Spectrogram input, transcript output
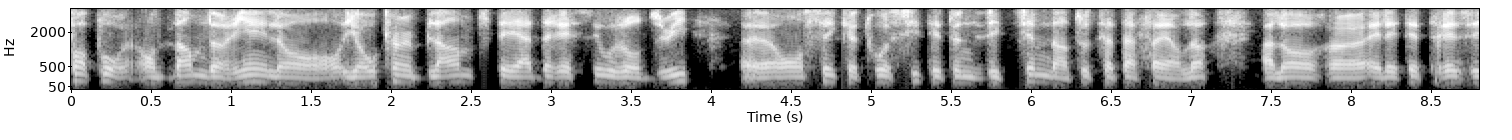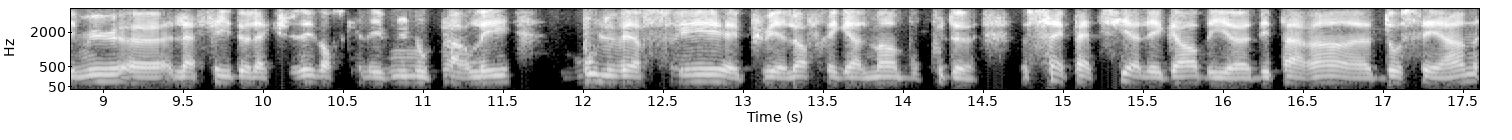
pas pour, on te blâme de rien. Là, il n'y a aucun blâme qui t'est adressé aujourd'hui. Euh, on sait que toi aussi, tu es une victime dans toute cette affaire-là. Alors, euh, elle était très émue, euh, la fille de l'accusé, lorsqu'elle est venue nous parler, bouleversée, et puis elle offre également beaucoup de sympathie à l'égard des, des parents d'Océane.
